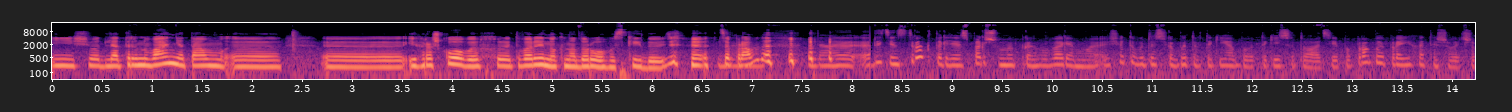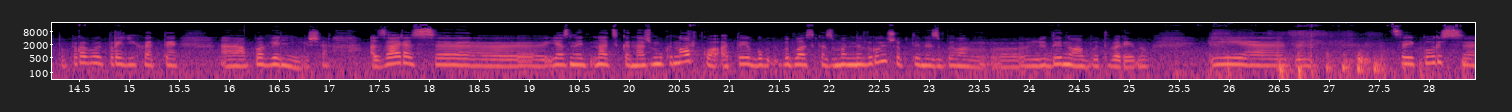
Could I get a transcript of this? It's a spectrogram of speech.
і що для тренування там е, е, іграшкових тваринок на дорогу скидують. Це Да. правда? Да, Дить інструктор, спершу ми проговоримо, що ти будеш робити в такій або в такій ситуації. Попробуй проїхати швидше, попробуй проїхати а, повільніше. А зараз е, я зненацька нажму кнопку, а ти, бу- будь ласка, зманевруй, щоб ти не збила е, людину або тварину. І е, цей курс е,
